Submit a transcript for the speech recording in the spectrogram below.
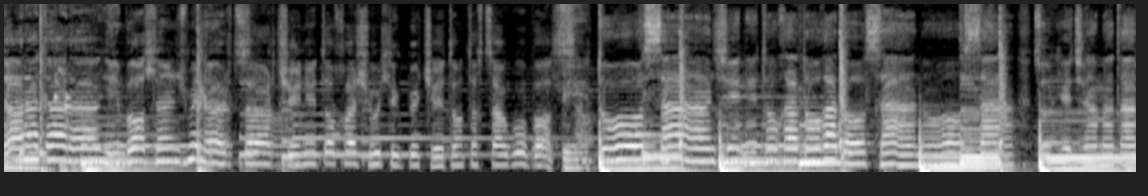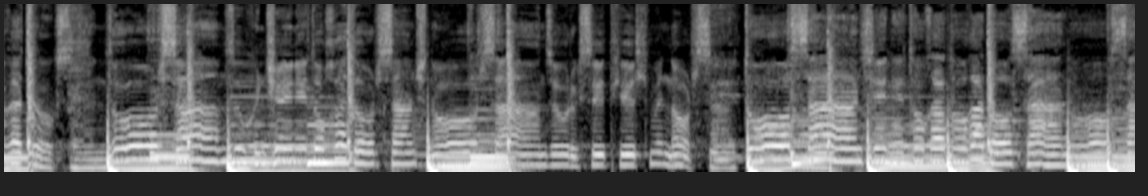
Дара дараагийн боломж минь орцоор Чиний тухай шүлэг бичээд унтах цаггүй болсон. Би дуусан чиний тухай дууга дуусан. Нуусан зүрхээ чамаа гаргаж өгсөн. Дуурсан зөвхөн чиний тухай дуурсан. Ч нуурсан Зүрх сэтгэл минь нуурсан Дуусан чиний тухай дууга дуусан. Нуусан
